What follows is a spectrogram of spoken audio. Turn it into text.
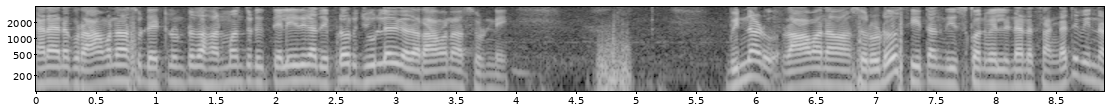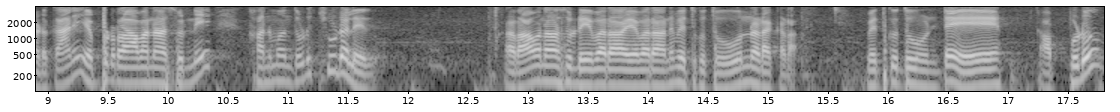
కానీ ఆయనకు రావణాసుడు ఎట్లుంటుందో హనుమంతుడికి తెలియదు కదా. ఇప్పటివరకు చూడలేదు కదా రావణాసుడిని. విన్నాడు. రావణాసురుడు సీతను తీసుకొని వెళ్ళిన సంగతి విన్నాడు. కానీ ఎప్పుడు రావణాసుడిని హనుమంతుడు చూడలేదు. రావణాసుడు ఎవరా ఎవరా అని వెతుకుతూ ఉన్నాడు అక్కడ. వెతుకుతూ ఉంటే అప్పుడు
